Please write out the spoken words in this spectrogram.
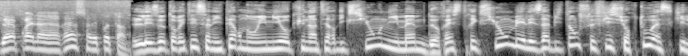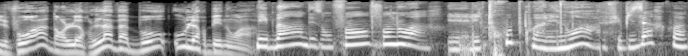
D'après l'ARS, elle est potable. Les autorités sanitaires n'ont émis aucune interdiction, ni même de restriction, mais les habitants se fient surtout à ce qu'ils voient dans leur lavabo ou leur baignoire. Les bains des enfants sont noirs. Et elle est trouble, quoi, elle est noire. Ça fait bizarre, quoi.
